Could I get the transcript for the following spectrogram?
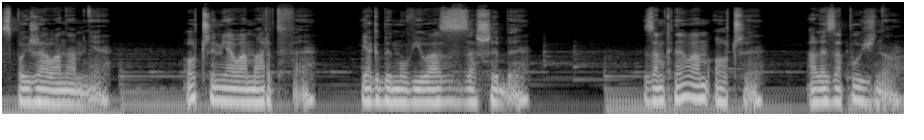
Spojrzała na mnie. Oczy miała martwe, jakby mówiła z za szyby. Zamknęłam oczy, ale za późno.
